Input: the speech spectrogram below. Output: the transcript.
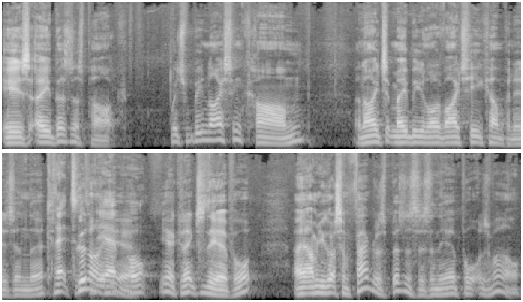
is a business park, which would be nice and calm, and IT, maybe a lot of IT companies in there. Connected Good to the airport. Yeah, connected to the airport. Uh, I mean, you've got some fabulous businesses in the airport as well.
